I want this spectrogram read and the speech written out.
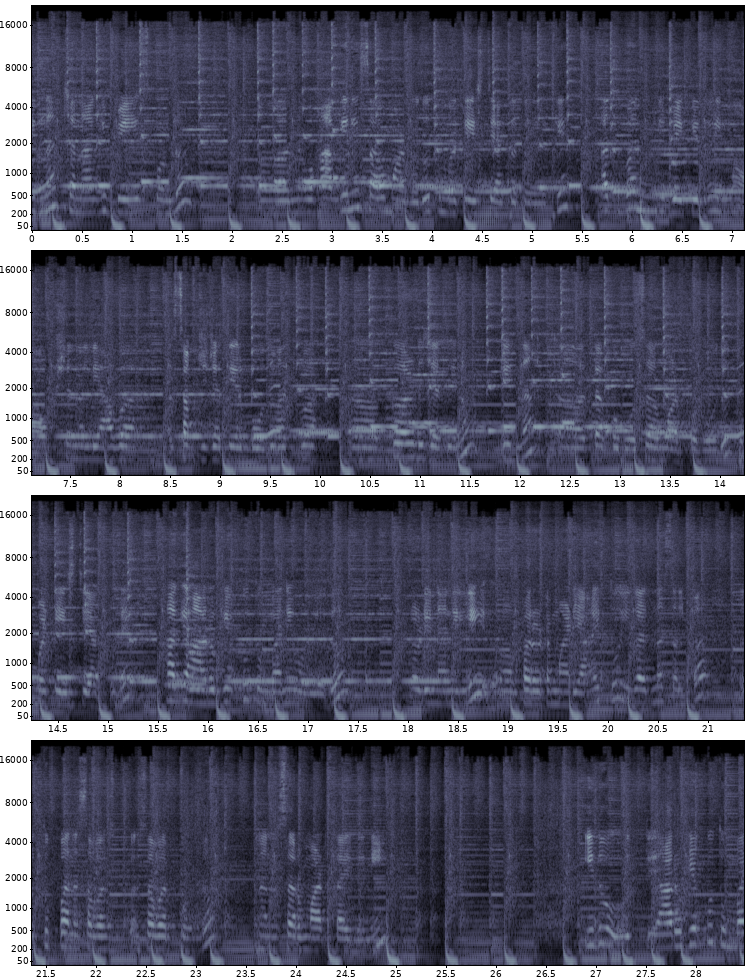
ಇದನ್ನ ಚೆನ್ನಾಗಿ ಬೇಯಿಸ್ಕೊಂಡು ನಾವು ಹಾಗೇನೆ ಸರ್ವ್ ಮಾಡ್ಬೋದು, ತುಂಬ ಟೇಸ್ಟಿ ಆಗ್ತದೆ ನಿಮಗೆ. ಅಥವಾ ನಿಮಗೆ ಬೇಕಿದ್ರೆ ನಿಮ್ಮ ಆಪ್ಷನಲ್ಲಿ ಯಾವ ಸಬ್ಜಿ ಜೊತೆ ಇರ್ಬೋದು, ಅಥವಾ ಕರ್ಡ್ ಜೊತೆನೂ ಇದನ್ನ ತಗೋಬೋದು ಸರ್ವ್ ಮಾಡ್ಕೋಬೋದು. ತುಂಬ ಟೇಸ್ಟಿ ಆಗ್ತದೆ. ಹಾಗೆ ಆರೋಗ್ಯಕ್ಕೂ ತುಂಬಾ ಒಳ್ಳೆಯದು ನೋಡಿ ನಾನಿಲ್ಲಿ ಪರೋಟ ಮಾಡಿ ಆಯಿತು. ಈಗ ಅದನ್ನ ಸ್ವಲ್ಪ ತುಪ್ಪನ ಸವರ್, ಸವರ್ಕೊಂಡು ನಾನು ಸರ್ವ್ ಮಾಡ್ತಾ ಇದ್ದೀನಿ. ಇದು ಆರೋಗ್ಯಕ್ಕೂ ತುಂಬಾ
